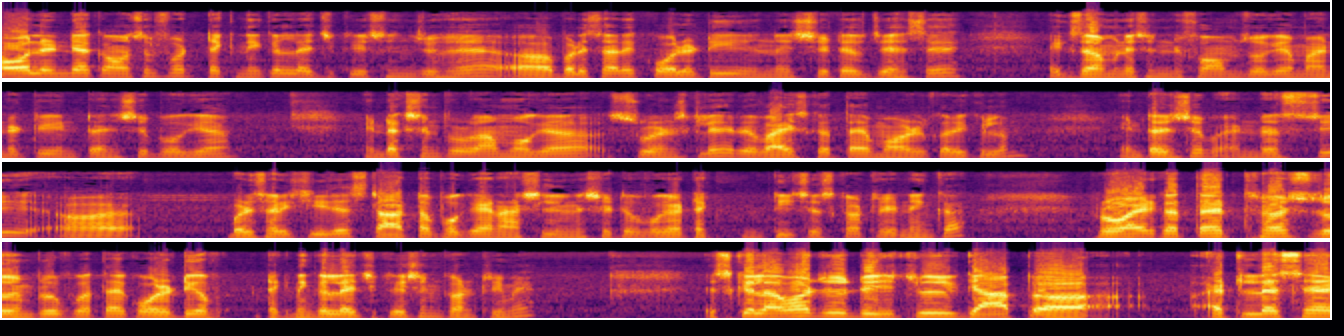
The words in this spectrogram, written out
all India council for technical education जो है बड़े सारे क्वालिटी इनिशिएटिव जैसे एग्जामिनेशन रिफॉर्म्स हो गया मैंडेटरी इंटर्नशिप हो गया इंडक्शन प्रोग्राम हो गया स्टूडेंट्स के लिए रिवाइज करता है मॉडल करिकुलम इंटर्नशिप इंडस्ट्री बड़ी सारी चीज़ें स्टार्टअप हो गया नेशनल इनिशिएटिव हो गया टीचर्स का ट्रेनिंग का। प्रोवाइड करता है थ्रश जो इम्प्रूव करता है quality of technical education country में। इसके अलावा जो डिजिटल गैप एटलेस है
